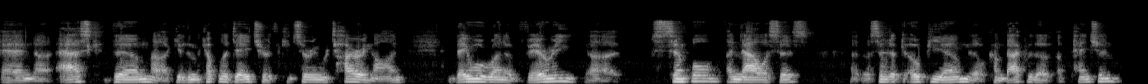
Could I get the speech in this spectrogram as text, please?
and uh, ask them, uh, give them a couple of dates you're considering retiring on. They will run a very uh, simple analysis uh, they'll send it up to OPM. They'll come back with a, a pension.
